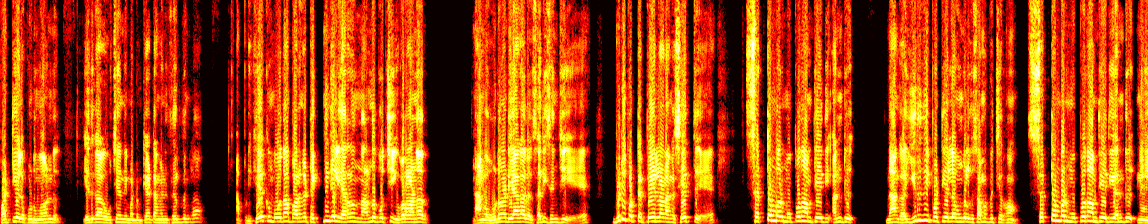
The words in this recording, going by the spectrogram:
பட்டியலை கொடுங்கன்னு எதுக்காக உச்சநீதிமன்றம் கேட்டாங்கன்னு தெரியுதுங்களா? அப்படி கேட்கும்போது தான் பாருங்க டெக்னிக்கல் இறந்து நடந்து போச்சு யுவரானர் நாங்க உடனடியாக அதை சரி செஞ்சு விடுபட்ட பேர்ல நாங்க சேர்த்து செப்டம்பர் முப்பதாம் தேதி அன்று நாங்க இறுதி பட்டியலை உங்களுக்கு சமர்ப்பிச்சிடுறோம். செப்டம்பர் முப்பதாம் தேதி அன்று நீங்க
